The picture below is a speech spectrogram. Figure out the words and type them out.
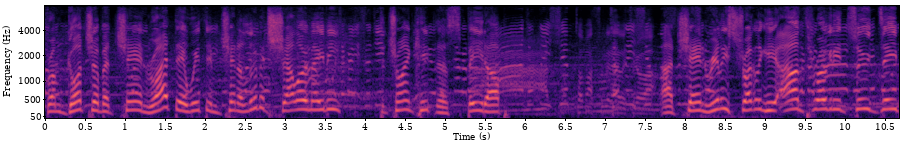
from Gotcha, but Chen right there with him. Chen a little bit shallow maybe to try and keep the speed up. Uh, Chen really struggling here. Aren't throwing it in too deep.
